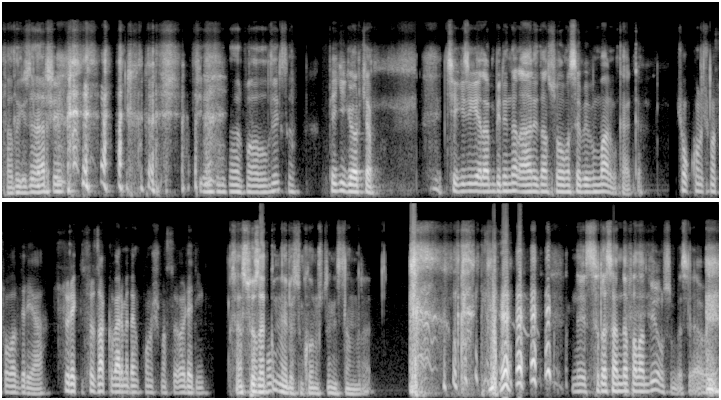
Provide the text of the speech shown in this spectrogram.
Tadı güzel her şey. Fiyatı bu kadar pahalı olacaksa. Peki Görkem. Çekici gelen birinden aniden soğuma sebebin var mı kanka? Çok konuşması olabilir ya. Sürekli söz hakkı vermeden konuşması öyle diyeyim. Sen söz hakkı mı veriyorsun konuştuğun insanlara? Ne sıra sende falan diyor musun mesela? Böyle?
